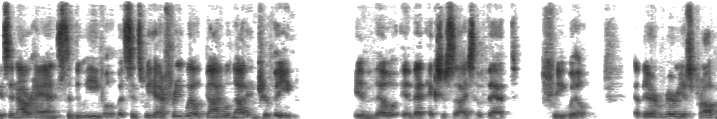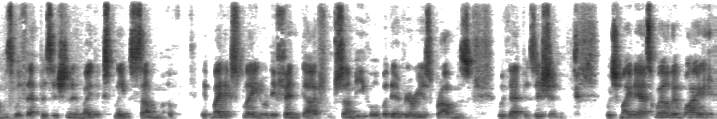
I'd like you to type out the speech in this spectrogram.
it's in our hands to do evil. But since we have free will, God will not intervene in, the, in that exercise of that free will. Now, there are various problems with that position. It might explain some of it might explain or defend God from some evil, but there are various problems with that position, which might ask, well, then why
